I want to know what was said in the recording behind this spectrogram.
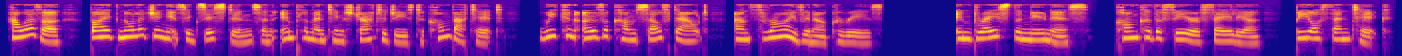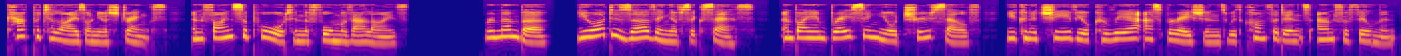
However, by acknowledging its existence and implementing strategies to combat it, we can overcome self doubt and thrive in our careers. Embrace the newness, conquer the fear of failure, be authentic, capitalize on your strengths, and find support in the form of allies. Remember, you are deserving of success, and by embracing your true self, you can achieve your career aspirations with confidence and fulfillment.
